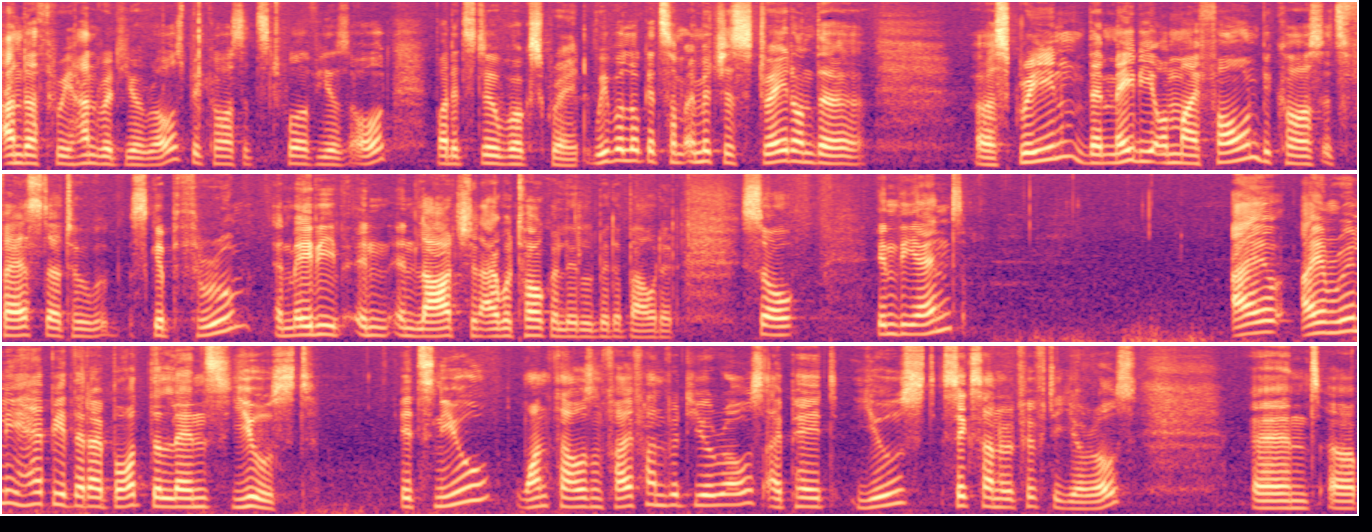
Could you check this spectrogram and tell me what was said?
under 300 euros because it's 12 years old, but it still works great. We will look at some images straight on the uh, screen that may be on my phone because it's faster to skip through and maybe in, enlarged and I will talk a little bit about it. So in the end, I, I am really happy that I bought the lens used. It's new, 1,500 euros. I paid used 650 euros. And uh,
